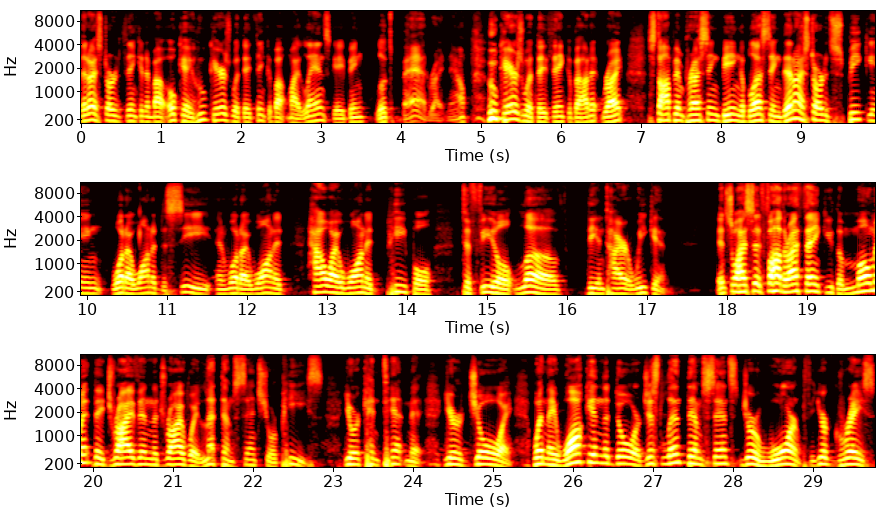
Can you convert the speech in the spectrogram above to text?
then I started thinking about, okay, who cares what they think about my landscaping? Looks bad right now. Who cares what they think about it, right? Stop impressing, being a blessing. Then I started speaking what I wanted to see and what I wanted, how I wanted people to feel love the entire weekend. And so I said, Father, I thank you. The moment they drive in the driveway, let them sense your peace your contentment, your joy. When they walk in the door, just let them sense your warmth, your grace,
